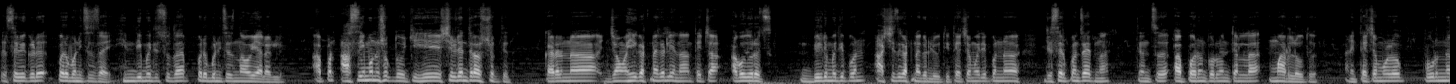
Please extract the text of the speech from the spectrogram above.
तर सगळीकडे परभणीचंच आहे. हिंदीमध्ये सुद्धा परभणीचंच नाव यायला लागले. आपण असंही म्हणू शकतो की हे षडयंत्र असू शकतात. कारण जेव्हा ही घटना घडली ना त्याच्या अगोदरच बीडमध्ये पण अशीच घटना घडली होती. त्याच्यामध्ये पण जे सरपंच आहेत ना त्यांचं अपहरण करून त्यांना मारलं होतं. आणि त्याच्यामुळं पूर्ण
